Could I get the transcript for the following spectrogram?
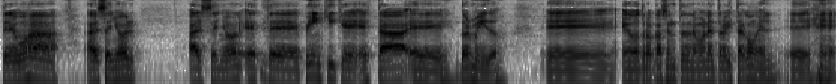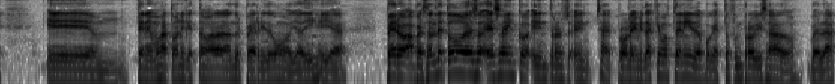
Tenemos a, al señor, al señor este Pinky que está eh, dormido. Eh, en otra ocasión tendremos la entrevista con él. Tenemos a Tony que estaba ladrando el perrito, como ya dije ya. Pero a pesar de todo eso, esos problemitas que hemos tenido, porque esto fue improvisado, ¿verdad?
